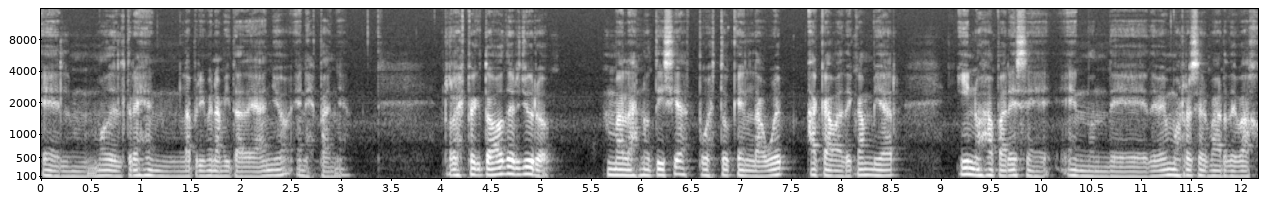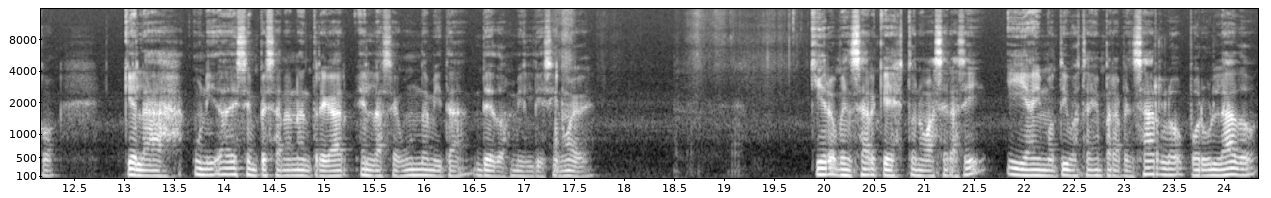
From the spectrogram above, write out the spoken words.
el Model 3 en la primera mitad de año en España. Respecto a Other Europe, malas noticias puesto que en la web acaba de cambiar y nos aparece en donde debemos reservar debajo que las unidades se empezarán a entregar en la segunda mitad de 2019. Quiero pensar que esto no va a ser así y hay motivos también para pensarlo. Por un lado,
